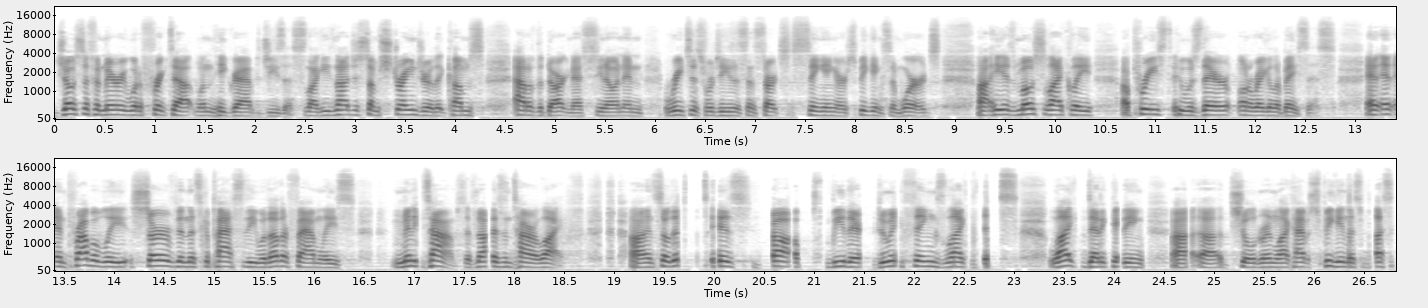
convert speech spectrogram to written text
Joseph and Mary would have freaked out when he grabbed Jesus. Like he's not just some stranger that comes out of the darkness, you know, and, and reaches for Jesus and starts singing or speaking some words. Uh, he is most likely a priest who was there on a regular basis and, and, and probably served in this capacity with other families many times, if not his entire life. Uh, and so this is his job to be there doing things like this, like dedicating uh, uh, children, like have, speaking this blessing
